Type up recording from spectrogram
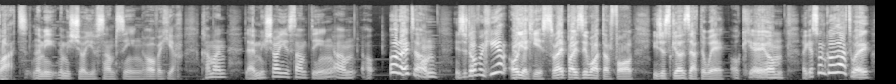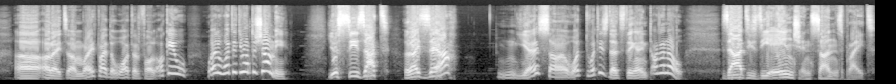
But, let me, let me show you something over here. Come on, let me show you something. Um, oh, alright, um, is it over here? Oh, yeah, yes, right by the waterfall. You just go that way. Okay, um, I guess I'll go that way. Uh, alright, um, right by the waterfall. Okay, well, what did you want to show me? You see that? Right there? Yes, uh, what what is that thing? I, I don't know. That is the ancient sun sprite.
